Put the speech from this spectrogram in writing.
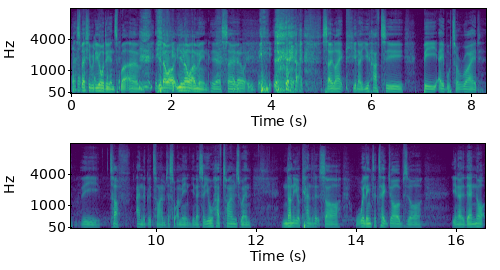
especially with the audience. But um, you know what you know what I mean. Yeah. So I know what you mean. so like you know you have to be able to ride the tough and the good times that's what i mean you know so you'll have times when none of your candidates are willing to take jobs or you know they're not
